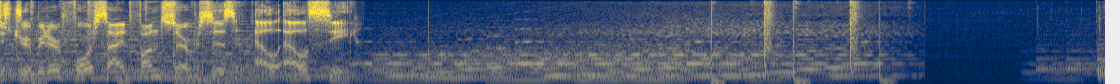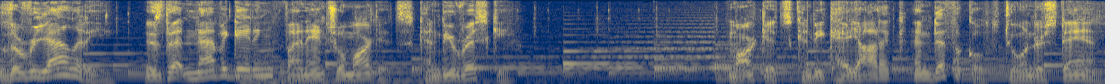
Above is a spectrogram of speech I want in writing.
Distributor Foreside Fund Services, LLC. The reality is that navigating financial markets can be risky. Markets can be chaotic and difficult to understand.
